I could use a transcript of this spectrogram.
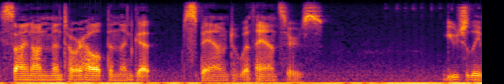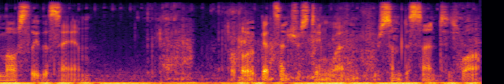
sign on mentor help and then get spammed with answers. Usually mostly the same. Although it gets interesting when there's some dissent as well.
